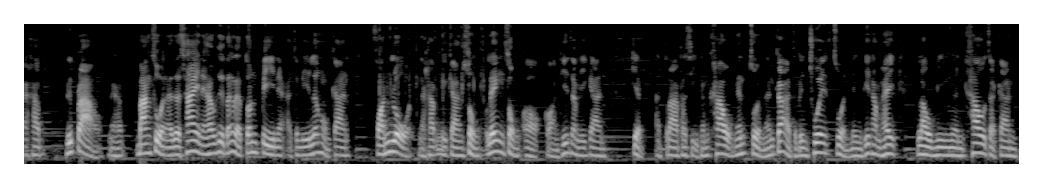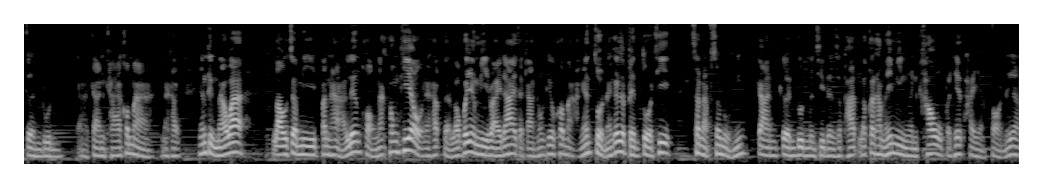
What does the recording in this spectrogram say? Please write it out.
นะครับหรือเปล่านะครับบางส่วนอาจจะใช่นะครับคือตั้งแต่ต้นปีเนี่ยอาจจะมีเรื่องของการฟอนต์โหลดนะครับมีการส่งเร่งส่งออกก่อนที่จะมีการเก็บอัตราภาษีนำเข้างั้นส่วนนั้นก็อาจจะเป็นช่วยส่วนหนึ่งที่ทำให้เรามีเงินเข้าจากการเกินดุลการค้าเข้ามานะครับงั้นถึงแม้ว่าเราจะมีปัญหาเรื่องของนักท่องเที่ยวนะครับ แต่เราก็ยังมีรายได้จากการท่องเที่ยวเข้ามางั้นส่วนนั้นก็จะเป็นตัวที่สนับสนุนการเกินดุลบัญชีเดินสะพัดแล้วก็ทำให้มีเงินเข้าประเทศไทยอย่างต่อเนื่อง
